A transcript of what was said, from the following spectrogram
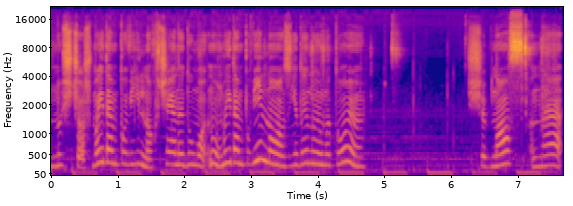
Ну що ж, ми йдемо повільно, хоча я не думаю. Ну, ми йдемо повільно з єдиною метою, щоб нас не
